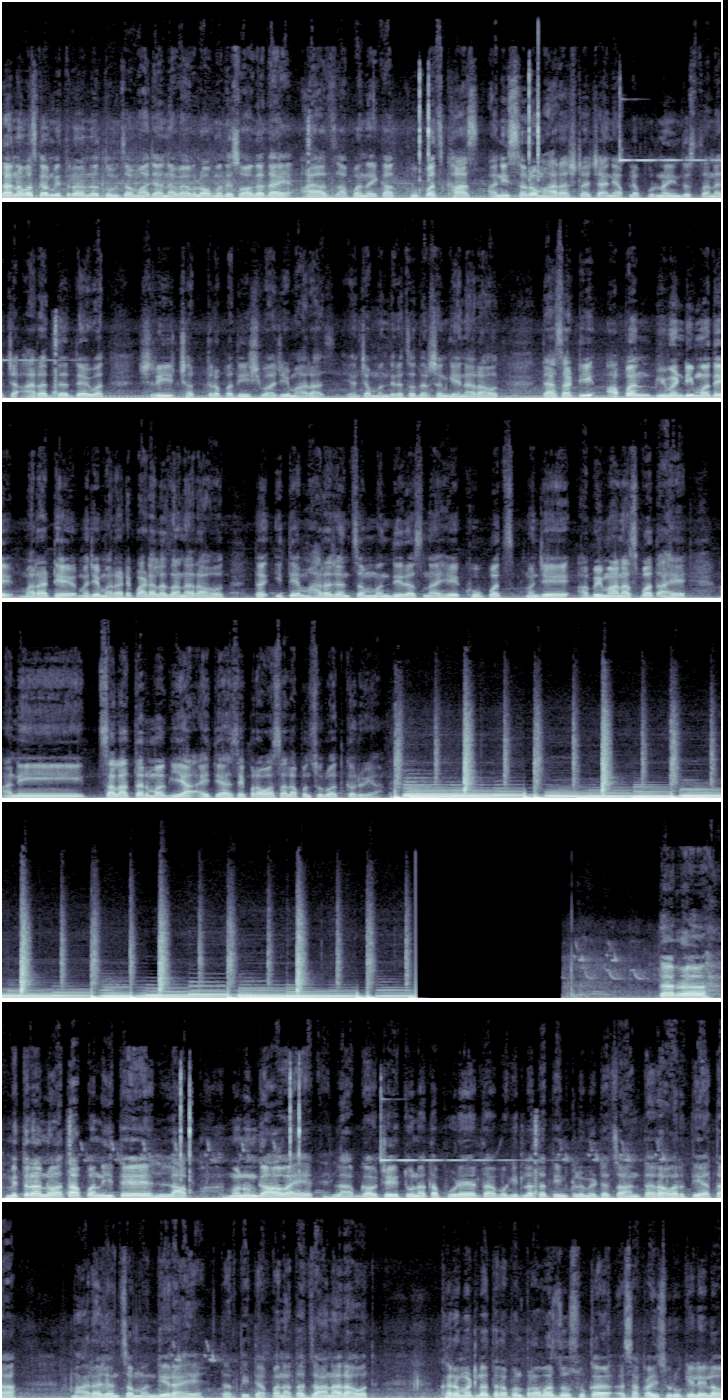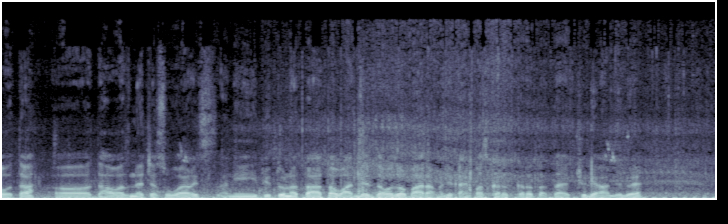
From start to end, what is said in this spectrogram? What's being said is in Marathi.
तर नमस्कार मित्रांनो तुमचं माझ्या नव्या ब्लॉगमध्ये स्वागत आहे. आज आपण एका खूपच खास आणि सर्व महाराष्ट्राच्या आणि आपल्या पूर्ण हिंदुस्थानाच्या आराध्य दैवत श्री छत्रपती शिवाजी महाराज यांच्या मंदिराचं दर्शन घेणार आहोत. त्यासाठी आपण भिवंडीमध्ये मराठे म्हणजे मराठे पाड्याला जाणार आहोत. तर इथे महाराजांचं मंदिर असणं हे खूपच म्हणजे अभिमानास्पद आहे. आणि चला तर मग या ऐतिहासिक प्रवासाला आपण सुरुवात करूया. तर मित्रांनो आता आपण इथे लाप म्हणून गाव आहेत लापगावच्या इथून आता पुढे आता बघितलं तर तीन किलोमीटरच्या अंतरावरती आता महाराजांचं मंदिर आहे. तर तिथे आपण आता जाणार आहोत. खरं म्हटलं तर आपण प्रवास जो सुका सकाळी सुरू केलेला होता दहा वाजण्याच्या सुमारेस आणि तिथून आता आता वाजले जवळजवळ बारा म्हणजे टाईमपास करत करत आता ॲक्च्युली आलेलो आहे.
